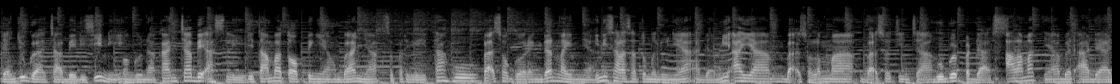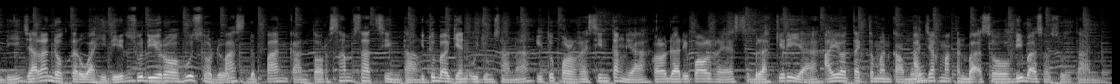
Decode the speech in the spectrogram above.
Dan juga cabe di sini menggunakan cabe asli, ditambah topping yang banyak seperti tahu, bakso goreng dan lainnya. Ini salah satu menunya ada mie ayam, bakso lemak, bakso cincang, bubur pedas. Alamatnya berada di Jalan Dr. Wahidin, Sudiro Husodo, pas depan kantor Samsat Sintang. Itu bagian ujung sana, itu Polres Sintang ya. Kalau dari Polres sebelah kiri ya, ayo tag teman kamu ajak makan bakso di Bakso Sultan.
